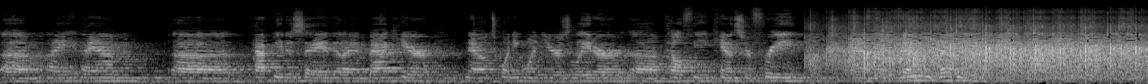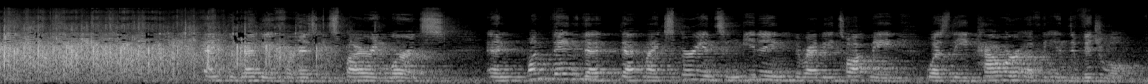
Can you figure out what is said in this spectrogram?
I, I, am uh, happy to say that I am back here now 21 years later, uh, healthy, cancer-free, and thank the Rebbe. Thank the Rebbe for his inspiring words. And one thing that, that my experience in meeting the Rebbe taught me was the power of the individual.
